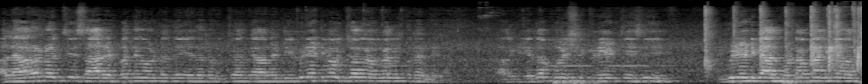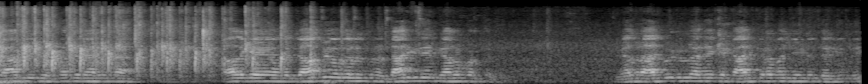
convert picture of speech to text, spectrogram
వాళ్ళు ఎవరైనా వచ్చి సార్ ఇబ్బందిగా ఉంటుంది ఏదైనా ఉద్యోగం కావాలంటే ఇమీడియట్గా ఉద్యోగం ఇవ్వగలుగుతున్నాను వాళ్ళకి ఏదో పొజిషన్ క్రియేట్ చేసి ఇమీడియట్గా వాళ్ళ కుటుంబానికి వాళ్ళ ఫ్యామిలీకి ఇబ్బంది కాకుండా వాళ్ళకి ఒక జాబ్ ఇవ్వగలుగుతున్నాను దానికి నేను గర్వపడతాను. ఇవాళ రాజమండ్రిలో అనేక కార్యక్రమాలు చేయడం జరిగింది.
